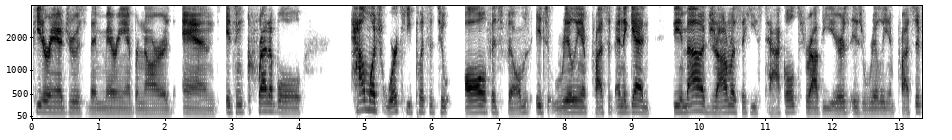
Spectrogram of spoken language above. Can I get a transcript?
Peter Andrews, and then Mary Ann Bernard. And it's incredible how much work he puts into all of his films. It's really impressive. And again, the amount of genres that he's tackled throughout the years is really impressive.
